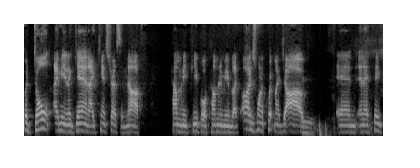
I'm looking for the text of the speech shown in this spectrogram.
but don't i mean again i can't stress enough how many people come to me and be like oh i just want to quit my job. Mm. and and i think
